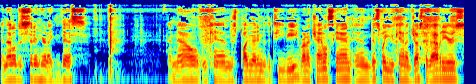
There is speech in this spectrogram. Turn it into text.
And that'll just sit in here like this. And now we can just plug that into the TV, run a channel scan, and this way you can adjust the rabbit ears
